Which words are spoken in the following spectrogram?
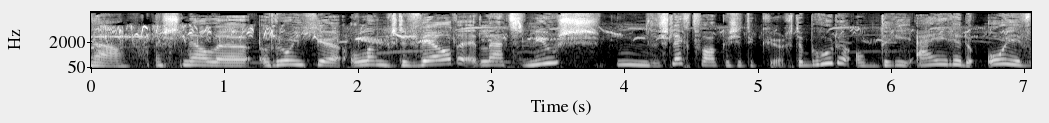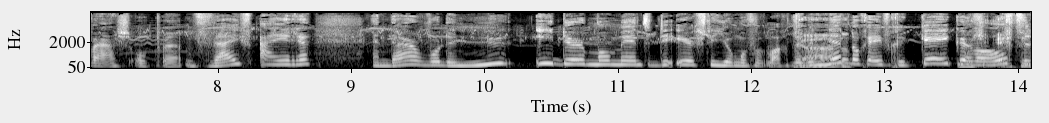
Nou, een snel rondje langs de velden. Het laatste nieuws. Hmm, de slechtvalken zitten keurig te broeden op drie eieren. De ooievaars op uh, vijf eieren. En daar worden nu ieder moment de eerste jongen verwacht. We hebben net nog even gekeken. We hoopten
